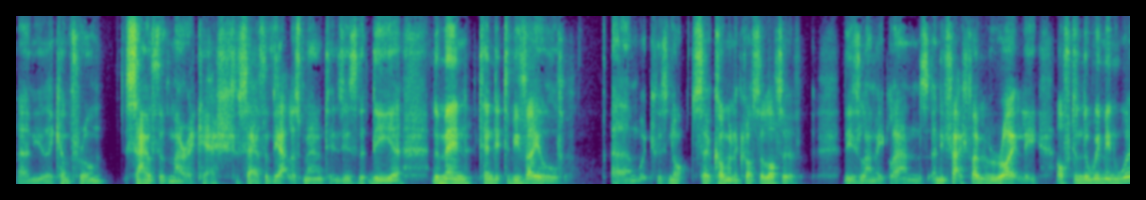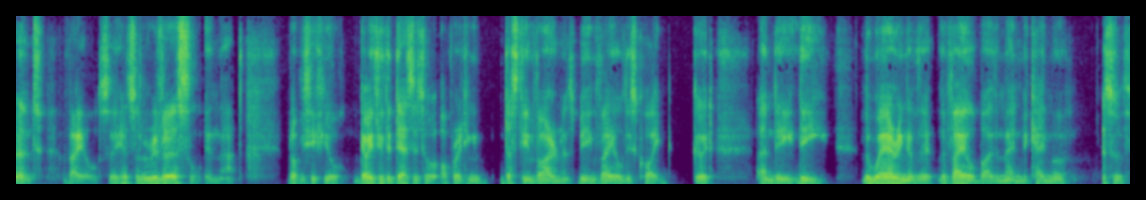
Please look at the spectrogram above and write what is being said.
um, you know, they come from south of Marrakesh, south of the Atlas Mountains. Is that the uh, the men tended to be veiled, um, which was not so common across a lot of the Islamic lands. And in fact, if I remember rightly, often the women weren't veiled. So you had sort of a reversal in that. But obviously, if you're going through the desert or operating in dusty environments, being veiled is quite good. And the the the wearing of the, the veil by the men became a, a sort of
